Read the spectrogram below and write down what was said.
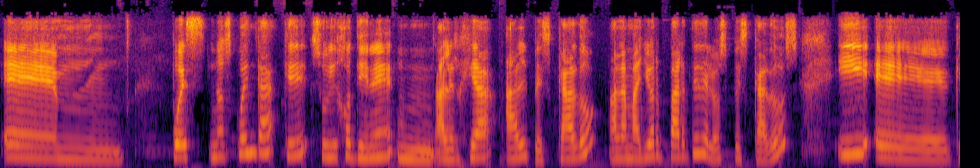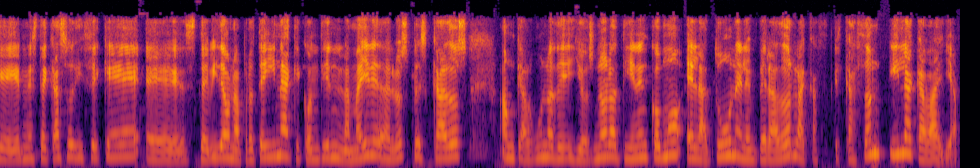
Eh, pues nos cuenta que su hijo tiene mm, alergia al pescado, a la mayor parte de los pescados, y eh, que en este caso dice que eh, es debido a una proteína que contiene la mayoría de los pescados, aunque algunos de ellos no la tienen, como el atún, el emperador, la el cazón y la caballa.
